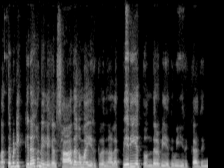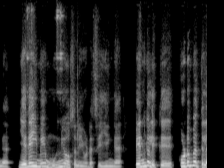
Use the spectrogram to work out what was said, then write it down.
மத்தபடி கிரக நிலைகள் சாதகமா இருக்கிறதுனால பெரிய தொந்தரவு எதுவும் இருக்காதுங்க. எதையுமே முன் யோசனையோட செய்யுங்க. பெண்களுக்கு குடும்பத்துல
